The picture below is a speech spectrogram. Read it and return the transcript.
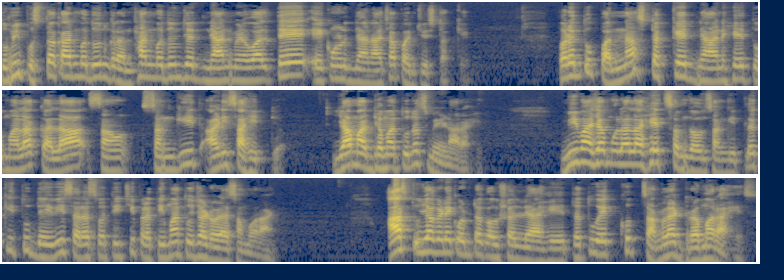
तुम्ही पुस्तकांमधून ग्रंथांमधून जे ज्ञान मिळवाल ते एकूण ज्ञानाच्या पंचवीस टक्के. परंतु पन्नास टक्के ज्ञान हे तुम्हाला कला सं संगीत आणि साहित्य या माध्यमातूनच मिळणार आहे. मी माझ्या मुलाला हेच समजावून सांगितलं की तू देवी सरस्वतीची प्रतिमा तुझ्या डोळ्यासमोर आण. आज तुझ्याकडे कोणतं कौशल्य आहे? तर तू एक खूप चांगला ड्रमर आहेस.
